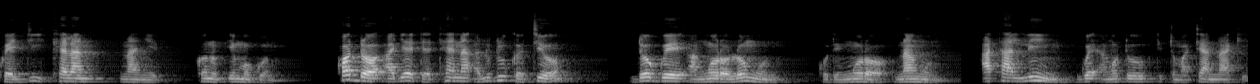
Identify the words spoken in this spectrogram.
kweji kelan nanyit konut i mugun ko do aje tetena a ludukö tiyo do gwe a ŋuro lo ŋun kode ŋuro na ŋun a ta liŋ gwe a ŋutu titumatyan na ki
